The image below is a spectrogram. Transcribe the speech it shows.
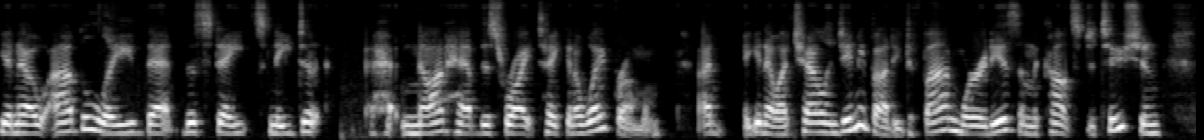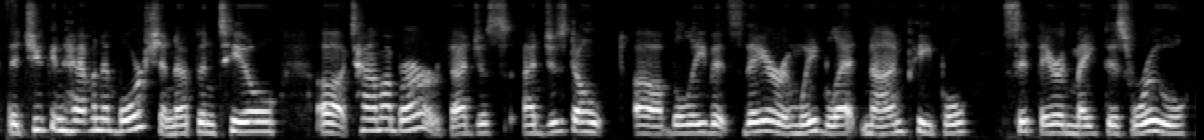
you know, I believe that the states need to ha- not have this right taken away from them. I, you know, I challenge anybody to find where it is in the Constitution that you can have an abortion up until uh, time of birth. I just, I just don't uh, believe it's there, and we've let nine people sit there and make this rule,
